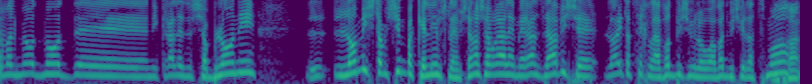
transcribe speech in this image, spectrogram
אבל מאוד מאוד, אה, נקרא לזה שבלוני. לא משתמשים בכלים שלהם. שנה שעברה היה להם ערן זהבי, שלא היית צריך לעבוד בשבילו, הוא עבד בשביל עצמו. נכון,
